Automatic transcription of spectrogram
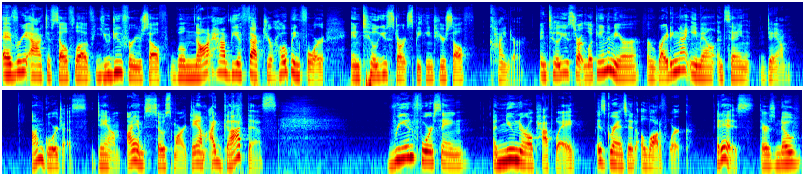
every act of self love you do for yourself will not have the effect you're hoping for until you start speaking to yourself kinder until you start looking in the mirror or writing that email and saying, damn, I'm gorgeous. Damn, I am so smart. Damn, I got this. Reinforcing a new neural pathway is granted a lot of work. It is. There's no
